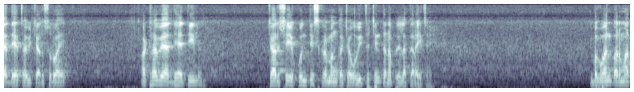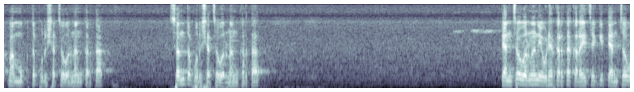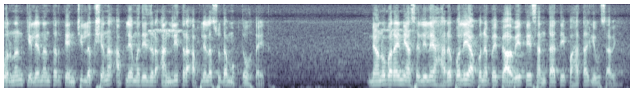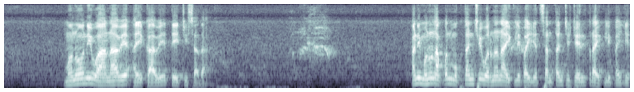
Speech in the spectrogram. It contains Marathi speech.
अध्यायाचा विचार सुरू आहे. अठराव्या अध्यायातील चारशे एकोणतीस क्रमांकाच्या ओळीचं चिंतन आपल्याला करायचं आहे. भगवान परमात्मा मुक्त पुरुषाचं वर्णन करतात संत पुरुषाचं वर्णन करतात त्यांचं वर्णन एवढ्याकरता करायचं की त्यांचं वर्णन केल्यानंतर त्यांची लक्षणं आपल्यामध्ये जर आणली तर आपल्याला सुद्धा मुक्त होता येतं. ज्ञानोबरायांनी असं लिहिलं हरपले आपण पै पावे ते संता ते पाहता घेऊसावे म्हणून वानावे ऐकावे तेची सदा. आणि म्हणून आपण मुक्तांची वर्णनं ऐकली पाहिजेत संतांची चरित्र ऐकली पाहिजेत.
